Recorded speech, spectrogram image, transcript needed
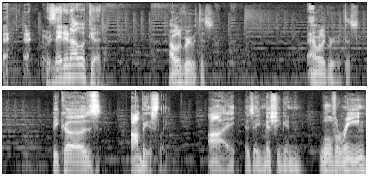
they do not look good. I will agree with this. I will agree with this. Because obviously, I, as a Michigan Wolverine,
